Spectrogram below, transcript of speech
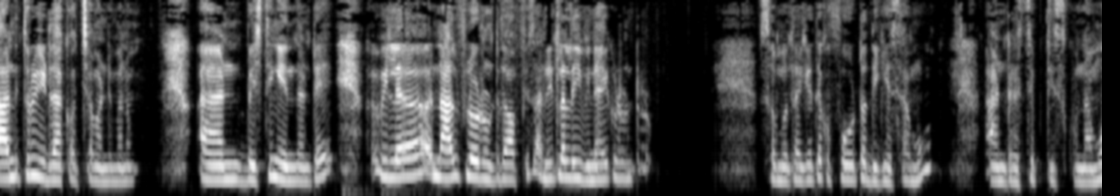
దాని త్రూ ఇటు దాకా వచ్చామండి మనం. అండ్ బెస్ట్ థింగ్ ఏంటంటే వీళ్ళ నాలుగు ఫ్లోర్ ఉంటుంది ఆఫీస్ అన్నిట్లలో ఈ వినాయకుడు ఉంటారు. సో మొత్తానికి అయితే ఒక ఫోటో దిగేసాము అండ్ రెసిప్ట్ తీసుకున్నాము.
